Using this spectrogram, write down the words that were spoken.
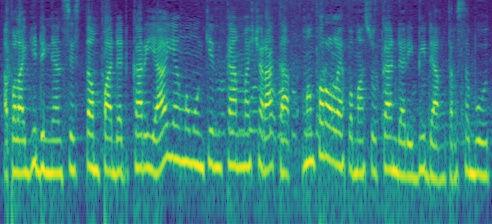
apalagi dengan sistem padat karya yang memungkinkan masyarakat memperoleh pemasukan dari bidang tersebut.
